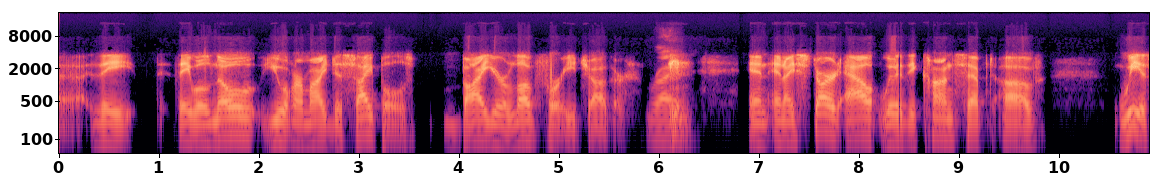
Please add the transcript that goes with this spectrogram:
uh, they they will know you are my disciples by your love for each other. right and and I start out with the concept of we as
